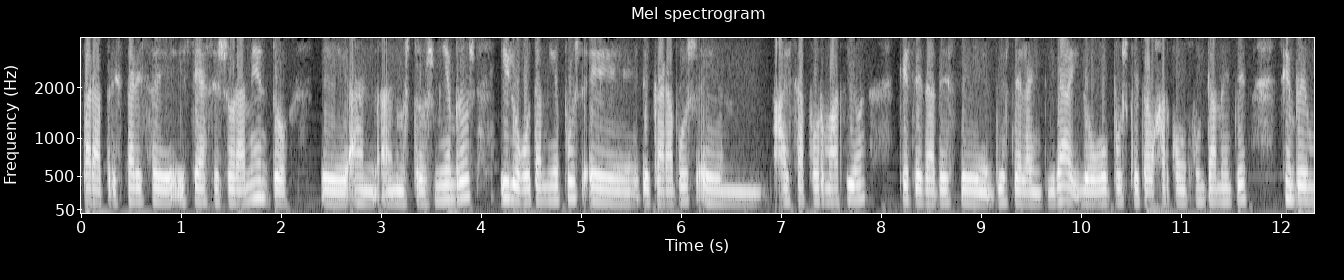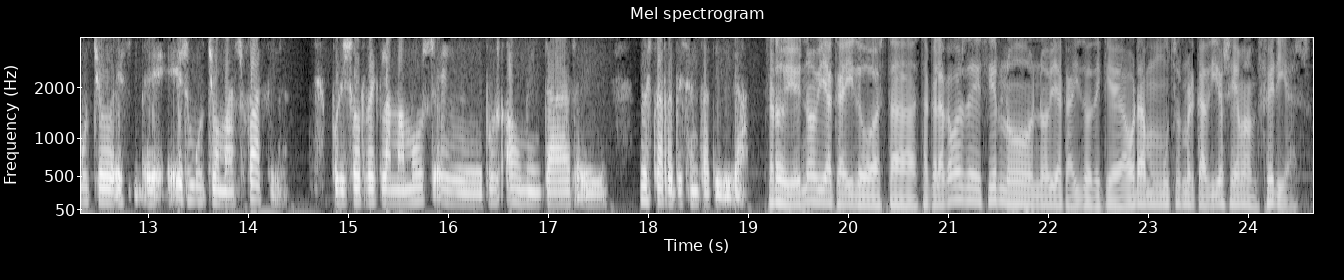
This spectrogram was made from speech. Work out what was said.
para prestar ese, ese asesoramiento eh, a, a, nuestros miembros y luego también pues eh, de cara pues em, a esa formación que se da desde, desde la entidad y luego pues que trabajar conjuntamente siempre mucho es, eh, es mucho más fácil por eso reclamamos pues aumentar nuestra representatividad. Claro, yo no había caído, hasta, hasta que lo acabas de decir, no, no había caído de que ahora muchos mercadillos se llaman ferias.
